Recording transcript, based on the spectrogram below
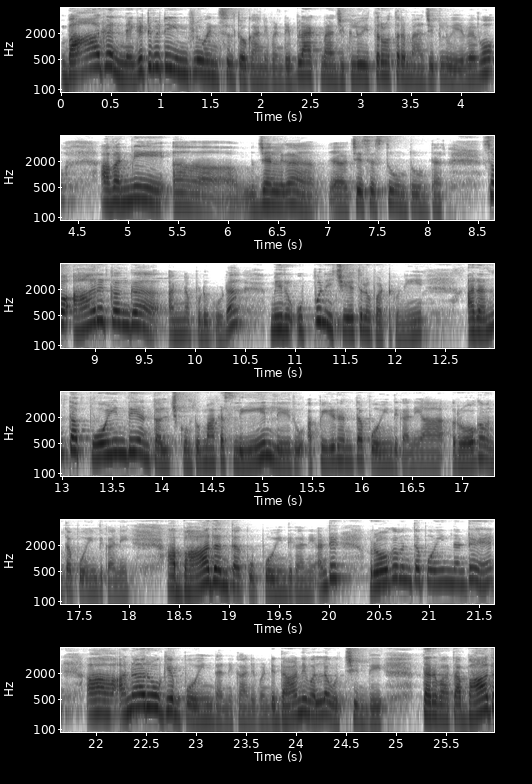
బాగా నెగటివిటీ ఇన్ఫ్లుయెన్స్లతో కానివ్వండి బ్లాక్ మ్యాజిక్లు ఇతరోతర మ్యాజిక్లు ఏవేవో అవన్నీ జనరల్గా చేసేస్తూ ఉంటూ ఉంటారు. సో ఆ రకంగా అన్నప్పుడు కూడా మీరు ఉప్పుని చేతిలో పట్టుకుని అదంతా పోయింది అని తలుచుకుంటూ మాకు అసలు ఏం లేదు. ఆ పీడంతా పోయింది కానీ ఆ రోగం అంతా పోయింది కానీ ఆ బాధ అంతా పోయింది కానీ అంటే రోగం అంతా పోయిందంటే ఆ అనారోగ్యం పోయిందని కానివ్వండి దానివల్ల వచ్చింది. తర్వాత ఆ బాధ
